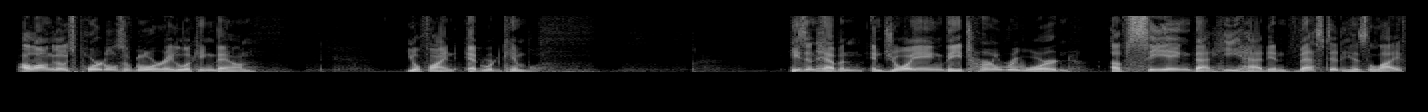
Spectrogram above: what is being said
along those portals of glory looking down, you'll find Edward Kimball. He's in heaven enjoying the eternal reward of seeing that he had invested his life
